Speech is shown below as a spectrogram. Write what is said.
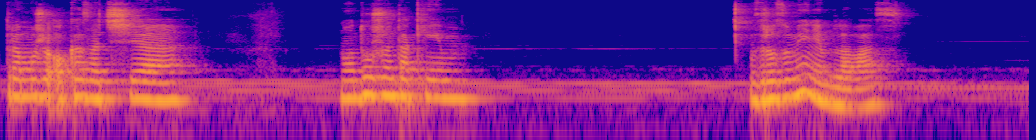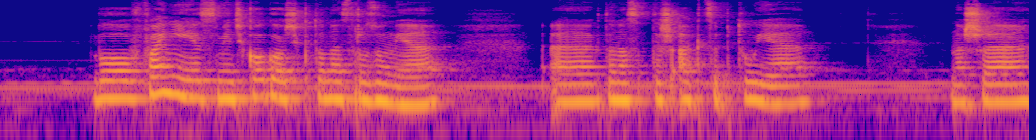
która może okazać się no, dużym takim zrozumieniem dla Was. Bo fajnie jest mieć kogoś, kto nas rozumie, e, kto nas też akceptuje, nasze.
